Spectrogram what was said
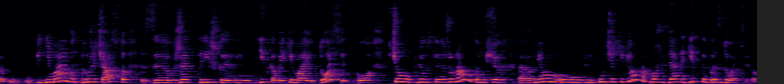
Ем, Піднімаємо дуже часто з вже трішки дітками, які мають досвід. Бо в чому плюс кіножурналу, тому що е, в ньому участь у зйомках можуть взяти дітки без досвіду,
